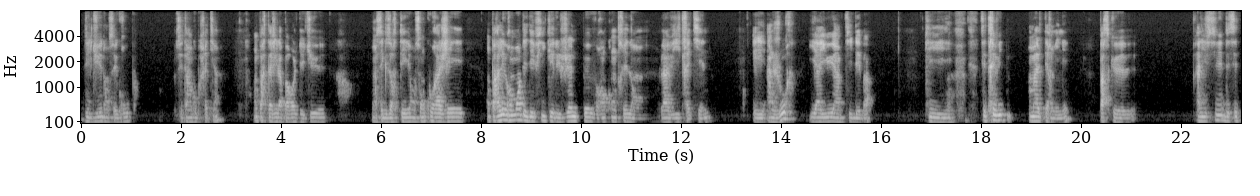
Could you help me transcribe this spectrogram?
de Dieu dans ce groupe. C'était un groupe chrétien. On partageait la parole de Dieu, on s'exhortait, on s'encourageait. On parlait vraiment des défis que les jeunes peuvent rencontrer dans la vie chrétienne. Et un jour, il y a eu un petit débat qui s'est très vite mal terminé parce que à l'issue de cette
